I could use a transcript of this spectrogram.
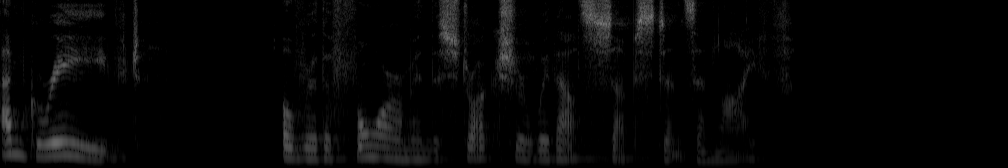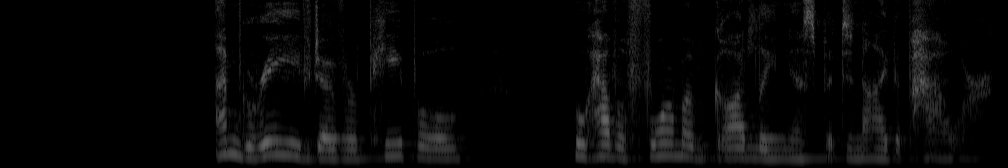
I'm grieved over the form and the structure without substance and life. I'm grieved over people who have a form of godliness but deny the power.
